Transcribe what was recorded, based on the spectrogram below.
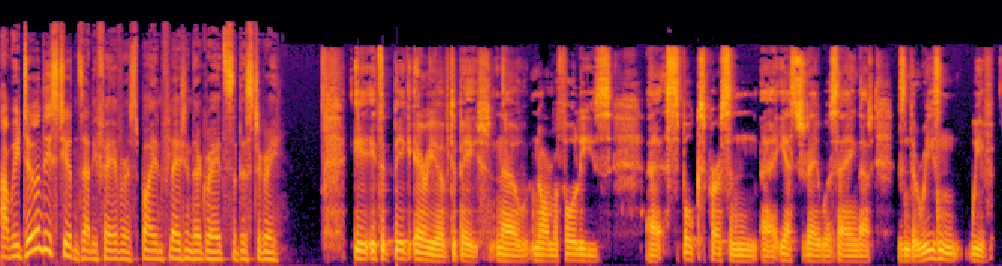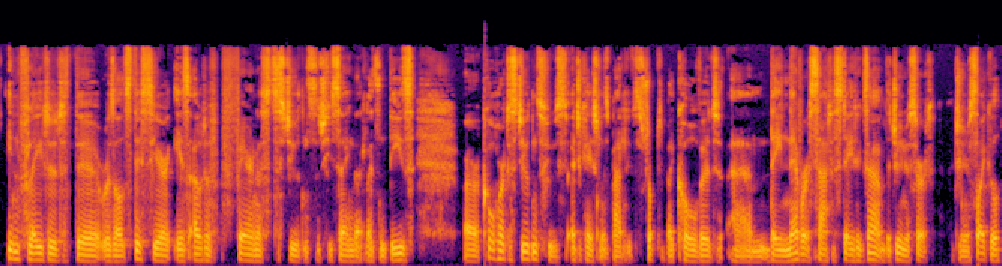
Are we doing these students any favours by inflating their grades to this degree? It's a big area of debate. Now, Norma Foley's uh, spokesperson uh, yesterday was saying that listen, the reason we've inflated the results this year is out of fairness to students. And she's saying that, listen, these are a cohort of students whose education was badly disrupted by COVID. Um, they never sat a state exam, the junior cert junior cycle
